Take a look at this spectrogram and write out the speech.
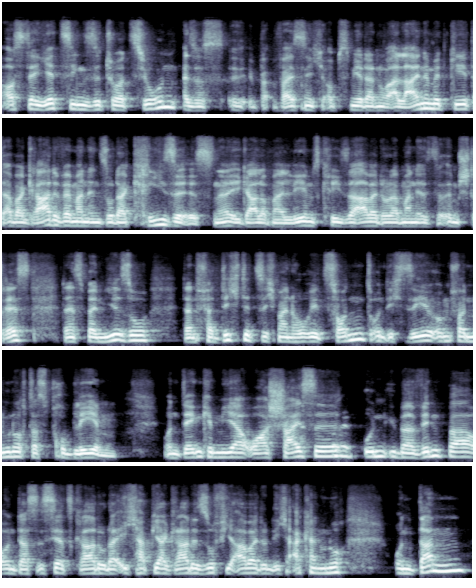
aus der jetzigen Situation, also es, ich äh, weiß nicht, ob es mir da nur alleine mitgeht, aber gerade wenn man in so einer Krise ist, ne, egal ob man Lebenskrise, Arbeit oder man ist im Stress, dann ist bei mir so, dann verdichtet sich mein Horizont und ich sehe irgendwann nur noch das Problem und denke mir, oh Scheiße, unüberwindbar und das ist jetzt gerade oder ich habe ja gerade so viel Arbeit und ich acker nur noch. Und dann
